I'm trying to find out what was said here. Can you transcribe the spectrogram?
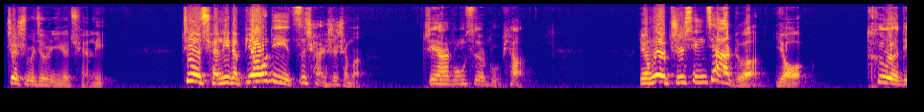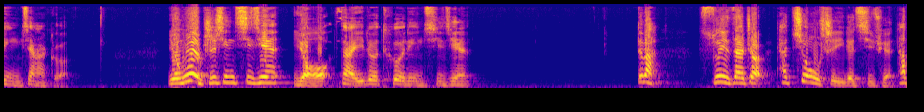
这是不是就是一个权利？这个权利的标的资产是什么？这家公司的股票有没有执行价格？有，特定价格有没有执行期间？有，在一个特定期间，对吧？所以在这儿，它就是一个期权，它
